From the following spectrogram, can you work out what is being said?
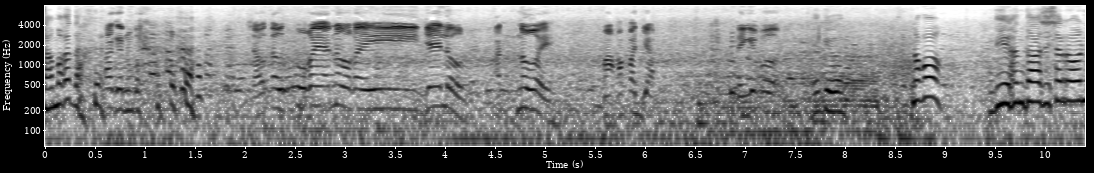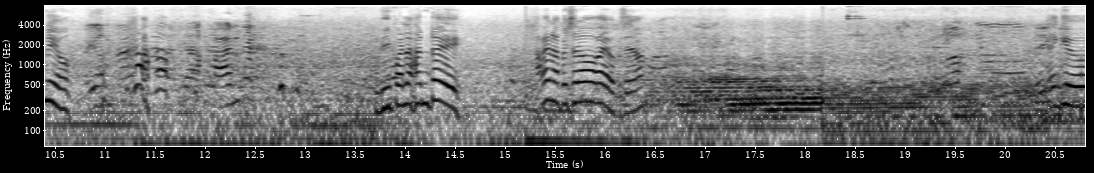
Sama ka ta. Ah, ganun ba? Shoutout po kay ano, kay Jello at Noe, mga kapadyak. Thank you po. Thank you. Nako, hindi handa si Sir Ronnie oh. Ayun. Lakpan na. Hindi pala handa eh. Akin na, picture ako kayo. Gusto nyo? You.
